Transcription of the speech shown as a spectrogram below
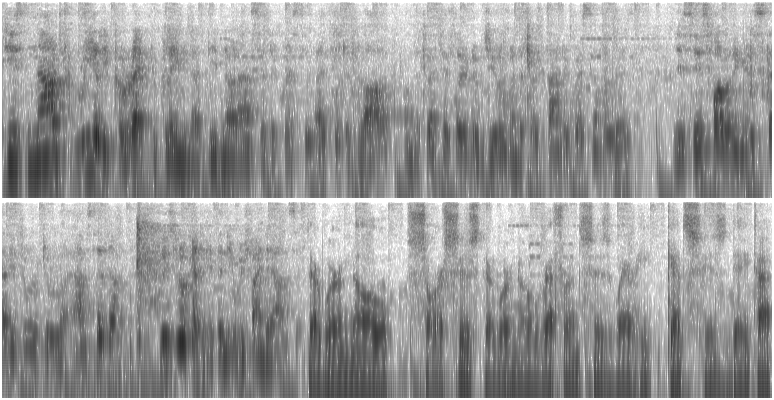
It is not really correct to claim that I did not answer the question. I put a blog on the 23rd of June when the first time the question was raised. This is following a study tour to Amsterdam. Please look at it and you will find the answer. There were no sources, there were no references where he gets his data.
